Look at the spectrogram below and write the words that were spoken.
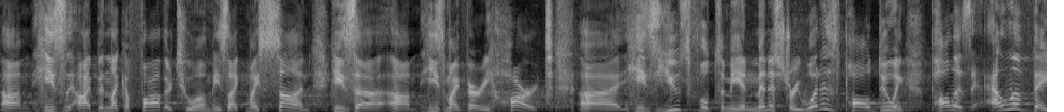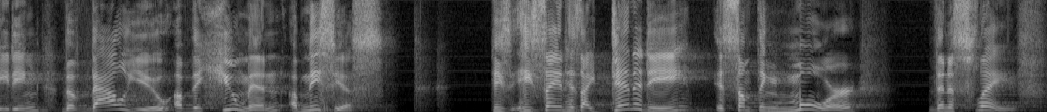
um, he's, I've been like a father to him. He's like my son. He's, uh, um, he's my very heart. Uh, he's useful to me in ministry. What is Paul doing? Paul is elevating the value of the human Onesimus. He's, he's saying his identity is something more than a slave.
